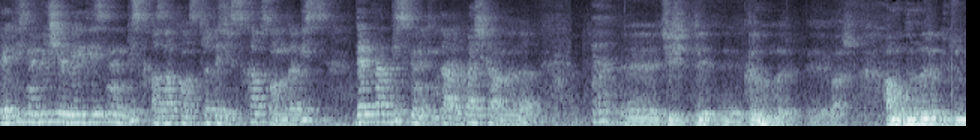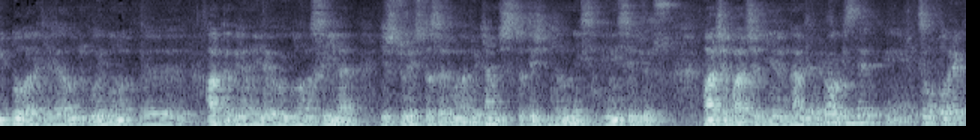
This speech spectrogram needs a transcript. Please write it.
ve İzmir Büyükşehir Belediyesi'nin risk azaltma stratejisi kapsamında biz deprem risk yönetimi daire başkanlığını çeşitli kırılımları var. Ama bunları bütünlüklü olarak ele alır ve bunu arka planıyla ve uygulamasıyla bir süreç tasarımına döken bir strateji planının eksikliğini hissediyoruz. Parça parça diğerinden Bilmiyorum ama biz de e, TMOP olarak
